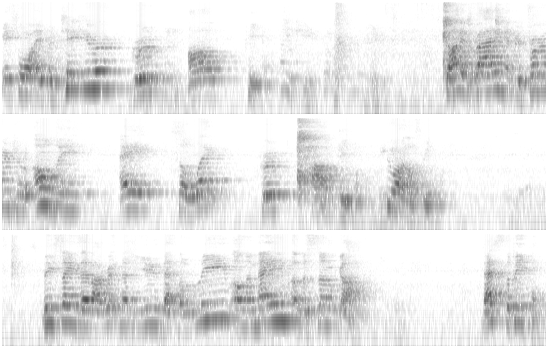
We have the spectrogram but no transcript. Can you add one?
It's for a particular group of people. Thank you. God is writing and referring to only a select group of people. Who are those people? These things have I written unto you that believe on the name of the Son of God. That's the people.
